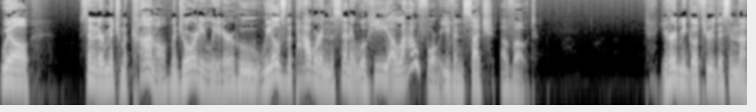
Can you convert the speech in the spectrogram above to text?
Will Senator Mitch McConnell, majority leader who wields the power in the Senate, will he allow for even such a vote? You heard me go through this in the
